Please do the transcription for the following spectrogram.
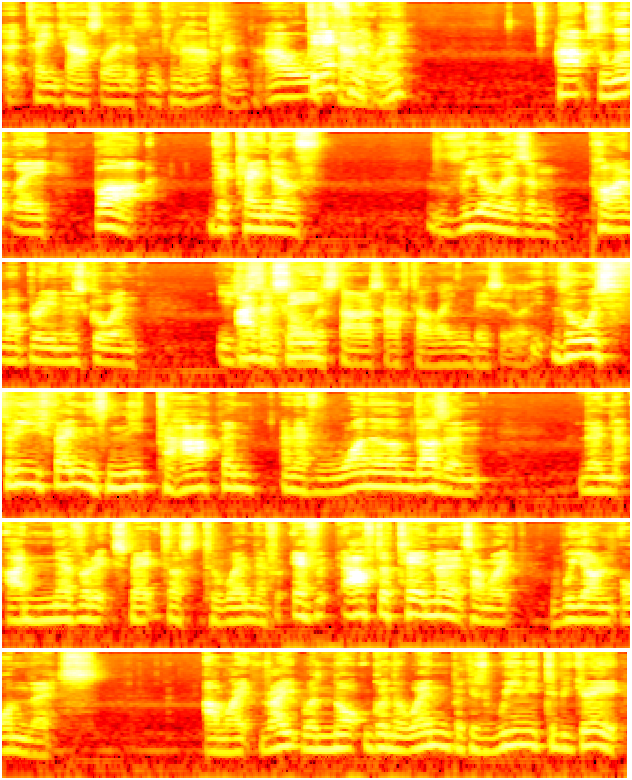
at Tynecastle anything can happen? I always Definitely, that. absolutely. But the kind of realism part of my brain is going. You just As I say- all the stars have to align, basically. those three things need to happen, and if one of them doesn't, then I never expect us to win. If if after ten minutes I'm like, we aren't on this, I'm like, right, we're not going to win because we need to be great.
